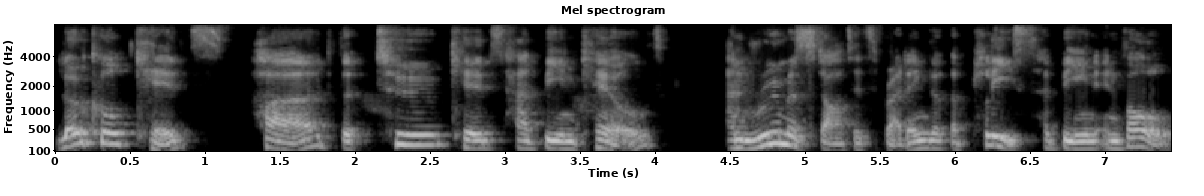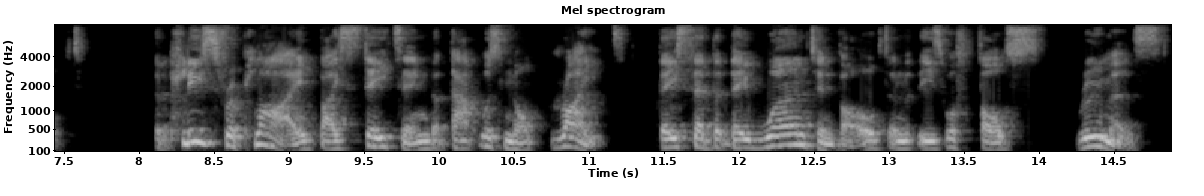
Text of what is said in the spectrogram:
Local kids heard that two kids had been killed, and rumors started spreading that the police had been involved. The police replied by stating that that was not right. They said that they weren't involved and that these were false rumors.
